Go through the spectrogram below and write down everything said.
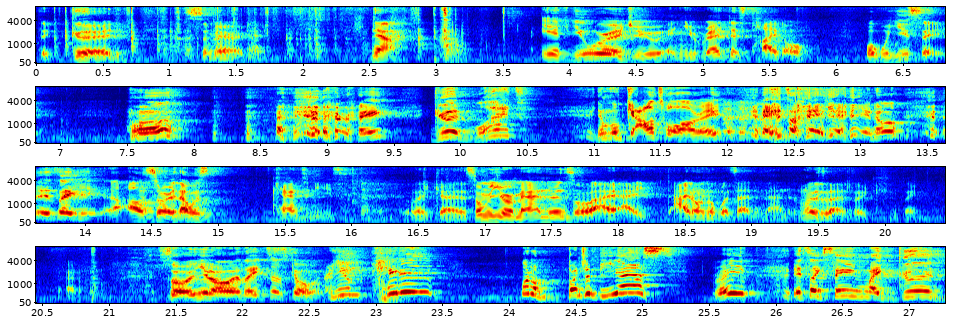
The Good Samaritan. Now, if you were a Jew and you read this title, what would you say? Huh? right? Good what? 有冇搞错啊？Right? It's like you know, it's like oh sorry, that was Cantonese. Like uh, some of you are Mandarin, so I, I I don't know what's that in Mandarin. What is that like like I don't know. So you know, like just go. Are you kidding? What a bunch of BS, Right? It's like saying my good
